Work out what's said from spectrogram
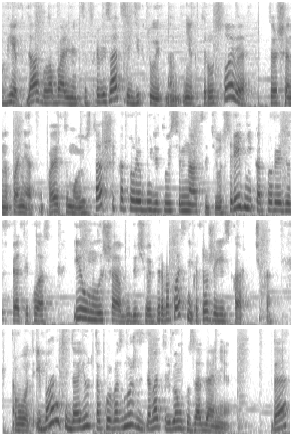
век, да, глобальной цифровизации диктует нам некоторые условия, совершенно понятно. Поэтому и у старшей, который будет 18, и у средней, который идет в пятый класс, и у малыша будущего первоклассника тоже есть карточка. Вот. И банки дают такую возможность давать ребенку задания. Да?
